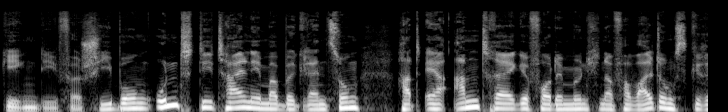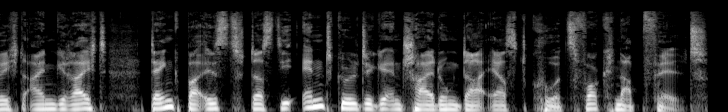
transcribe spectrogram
Gegen die Verschiebung und die Teilnehmerbegrenzung hat er Anträge vor dem Münchner Verwaltungsgericht eingereicht. Denkbar ist, dass die endgültige Entscheidung da erst kurz vor knapp fällt.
